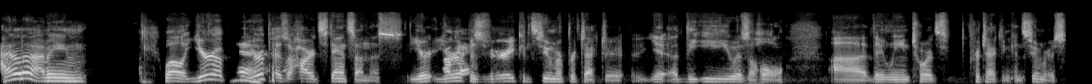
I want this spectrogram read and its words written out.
I don't know. I mean, Well, Europe Yeah. Europe has a hard stance on this. Eur- Europe is very consumer protector. The EU as a whole, uh, they lean towards protecting consumers.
